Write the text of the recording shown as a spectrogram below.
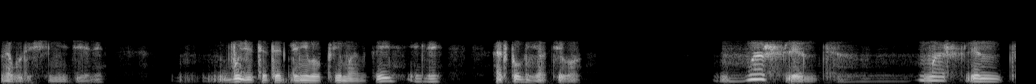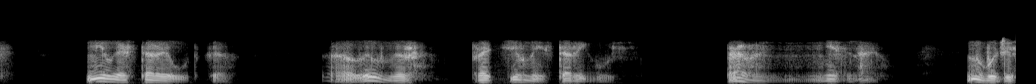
на будущей неделе? Будет это для него приманкой или отпугнет его? Маршленд, Маршленд, милая старая утка, а Вилмер противный старый гусь. Право, не знаю. Ну, будь же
